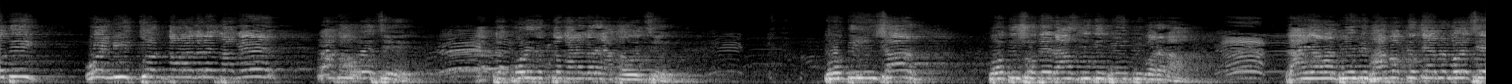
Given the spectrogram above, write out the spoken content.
অধিক ওই নির্জন কারাগারে তাকে রাখা হয়েছে। একটা পরিযুক্ত কারাগারে রাখা হয়েছে। প্রতিহিংসার প্রতিশোধের রাজনীতি বিএনপি করে না। তাই আমার বিএনপি ভারপ্রাপ্ত চেয়ারম্যান বলেছে,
